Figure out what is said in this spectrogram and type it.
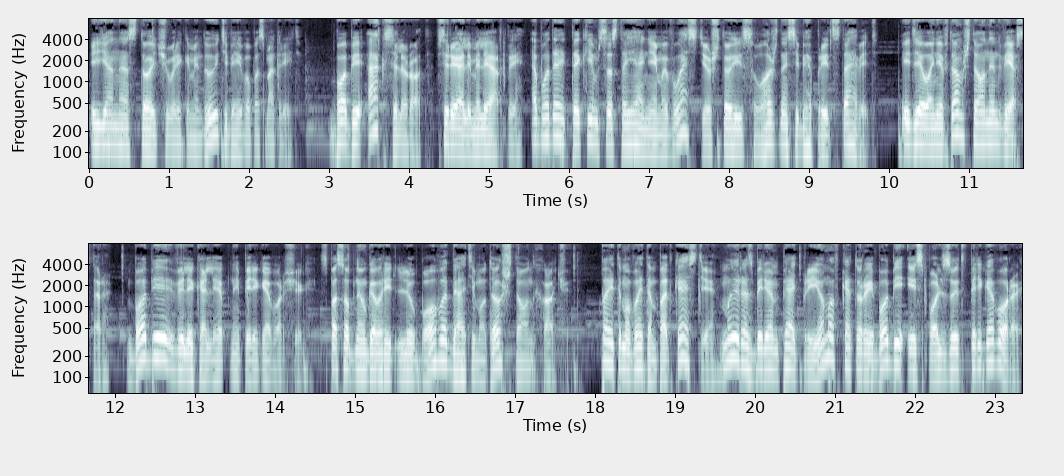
и я настойчиво рекомендую тебе его посмотреть. Бобби Аксельрод в сериале «Миллиарды» обладает таким состоянием и властью, что и сложно себе представить. И дело не в том, что он инвестор. Бобби – великолепный переговорщик, способный уговорить любого дать ему то, что он хочет. Поэтому в этом подкасте мы разберем 5 приемов, которые Бобби использует в переговорах,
